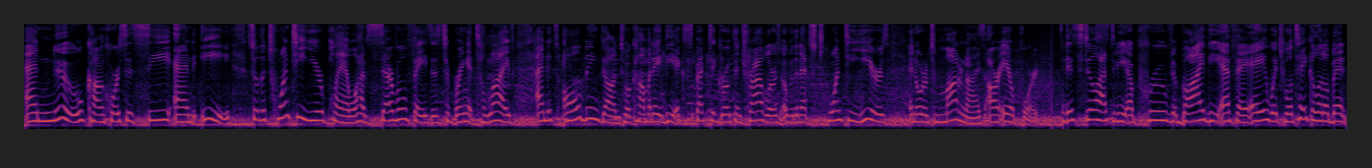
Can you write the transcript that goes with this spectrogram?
and new Concourses C and E. So the 20 year plan will have several phases to bring it to life, and it's all being done to accommodate the expected growth in travelers over the next 20 years in order to modernize our airport. This still has to be approved by the FAA, which will take a little bit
